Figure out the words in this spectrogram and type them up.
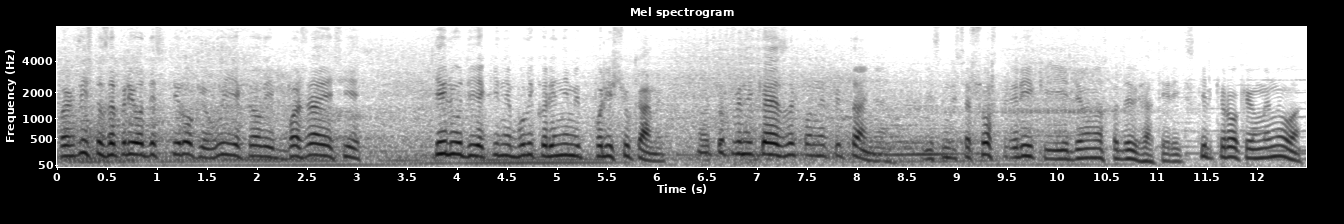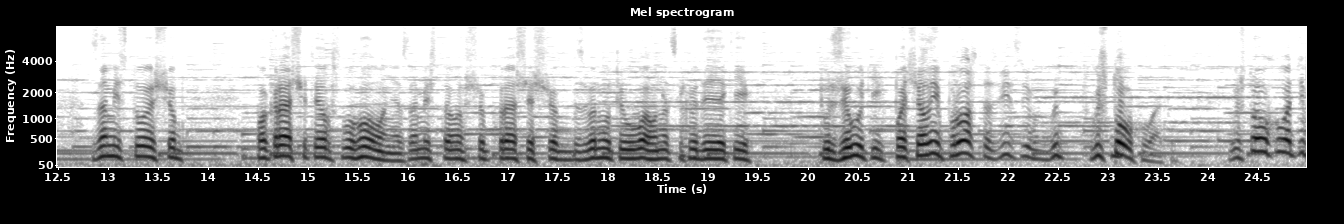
Практично за період 10 років виїхали бажаючі ті люди, які не були корінними поліщуками. Ну, тут виникає законне питання. 86 рік і 99 рік. Скільки років минуло, замість того, щоб покращити обслуговування, замість того, щоб краще щоб звернути увагу на цих людей, які тут живуть, їх почали просто звідси виштовхувати. Виштовхувати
